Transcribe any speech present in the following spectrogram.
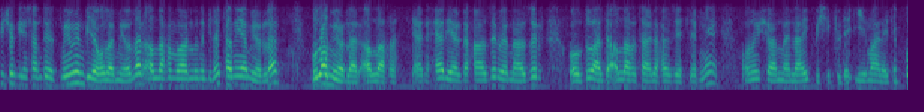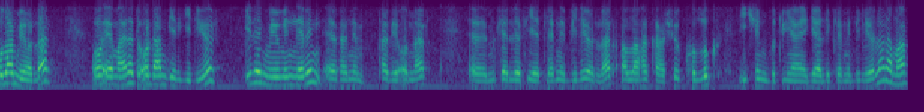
birçok insanda yok. Mümin bile olamıyorlar, Allah'ın varlığını bile tanıyamıyorlar, bulamıyorlar Allah'ı. Yani her yerde hazır ve nazır olduğu halde Allahu Teala Hazretlerini onun şu anına layık bir şekilde iman edip bulamıyorlar. O emanet oradan bir gidiyor. Bir de müminlerin efendim tabi onlar e, mükellefiyetlerini biliyorlar. Allah'a karşı kulluk için bu dünyaya geldiklerini biliyorlar ama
